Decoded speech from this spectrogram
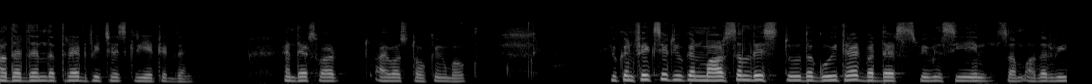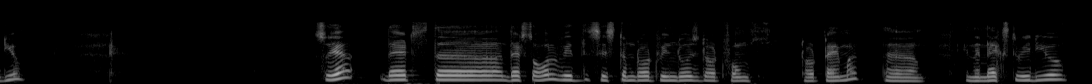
other than the thread which has created them. And that's what I was talking about. You can fix it you can marshal this to the GUI thread but that's we will see in some other video. So yeah that's the that's all with system.windows.forms.timer uh, in the next video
